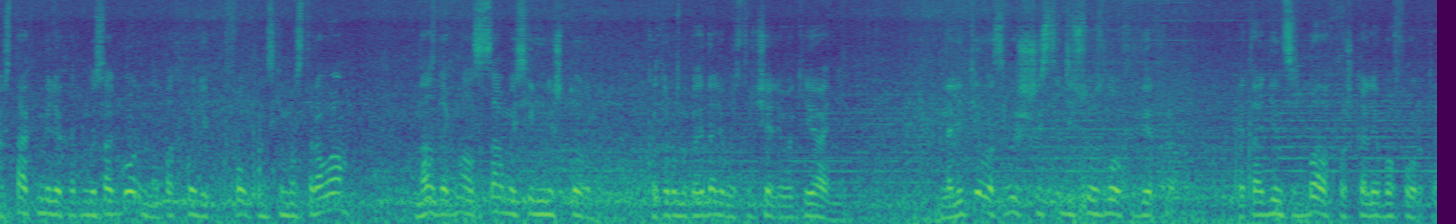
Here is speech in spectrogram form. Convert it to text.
300 милях от мыса Горн на подходе к Фолклендским островам нас догнал самый сильный шторм, который мы когда-либо встречали в океане. Налетело свыше 60 узлов ветра. Это 11 баллов по шкале Бафорта.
